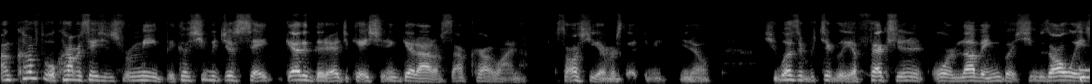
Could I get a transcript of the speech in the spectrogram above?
uncomfortable conversations for me because she would just say, get a good education and get out of South Carolina. That's all she ever said to me, you know. She wasn't particularly affectionate or loving, but she was always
